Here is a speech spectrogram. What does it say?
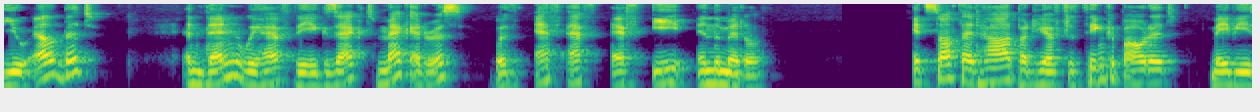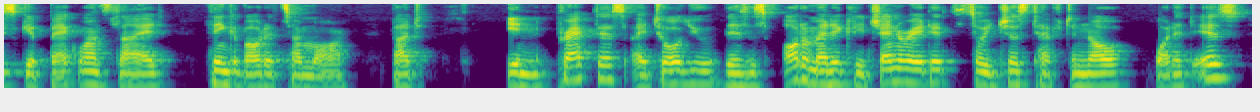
UL bit. And then we have the exact MAC address with FFFE in the middle. It's not that hard, but you have to think about it. Maybe skip back one slide, think about it some more. But in practice, I told you this is automatically generated, so you just have to know what it is.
